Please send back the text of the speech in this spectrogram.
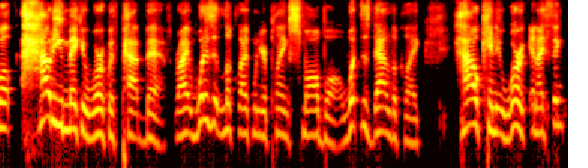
well, how do you make it work with Pat Bev, right? What does it look like when you're playing small ball? What does that look like? How can it work? And I think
